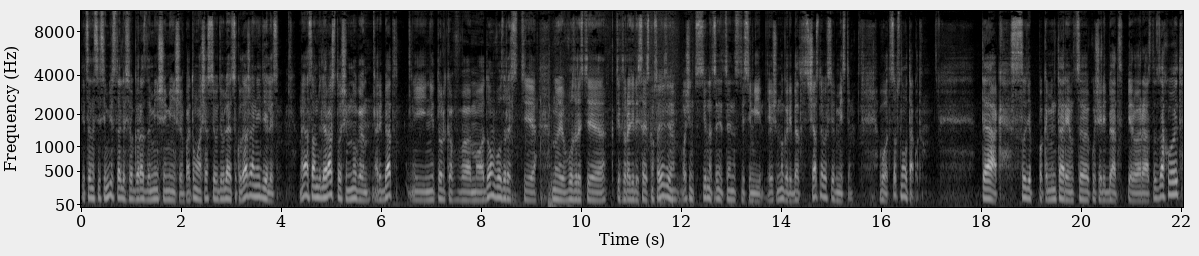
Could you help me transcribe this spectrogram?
И ценности семьи стали все гораздо меньше и меньше. Поэтому а сейчас все удивляются, куда же они делись. Но я на самом деле рад, что очень много ребят, и не только в молодом возрасте, но и в возрасте тех, кто родились в Советском Союзе, очень сильно ценят ценности семьи. И очень много ребят счастливы все вместе. Вот, собственно, вот так вот. Так, судя по комментариям, целая куча ребят первый раз тут заходит.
